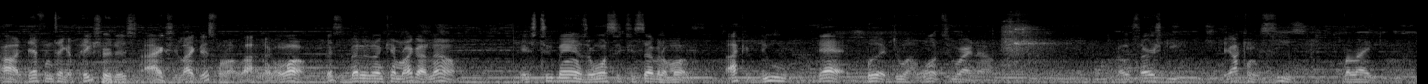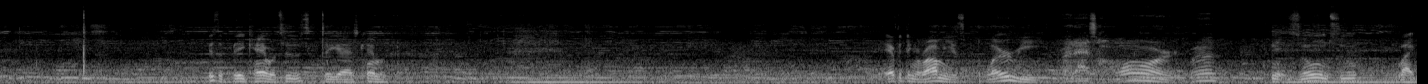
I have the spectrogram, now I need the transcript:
I'll definitely take a picture of this. I actually like this one a lot, not gonna lie. This is better than the camera I got now. It's two bands or 167 a month. I can do that, but do I want to right now? No Sersky. Y'all can't see. But like it's a big camera too. It's a big ass camera. Everything around me is blurry. Bro, that's hard, bro. And zoom too, like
